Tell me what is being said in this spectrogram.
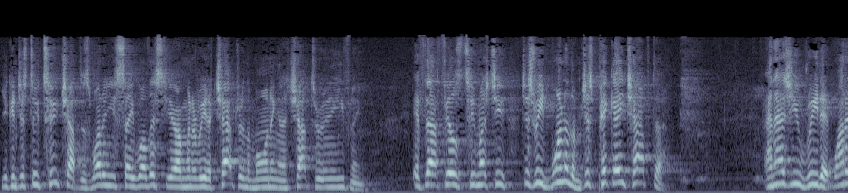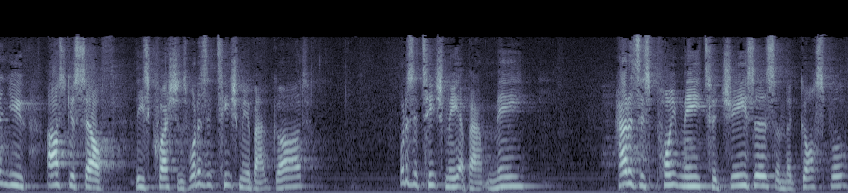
You can just do two chapters. Why don't you say, well, this year I'm going to read a chapter in the morning and a chapter in the evening? If that feels too much to you, just read one of them. Just pick a chapter. And as you read it, why don't you ask yourself these questions What does it teach me about God? What does it teach me about me? How does this point me to Jesus and the gospel?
